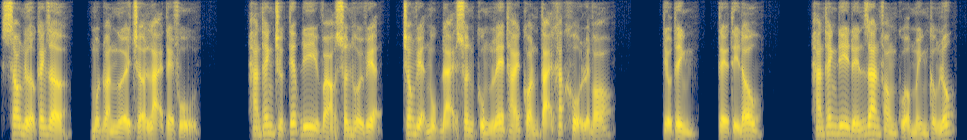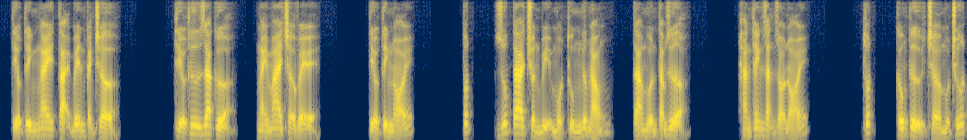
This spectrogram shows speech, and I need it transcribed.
Sau nửa canh giờ, một đoàn người trở lại tề phủ. Hàn thanh trực tiếp đi vào xuân hồi viện, trong viện mục đại xuân cùng lê thái còn tại khắc khổ luyện võ. Tiểu tình, tề tỷ đâu? Hàn thanh đi đến gian phòng của mình cùng lúc, tiểu tình ngay tại bên cạnh chờ. Tiểu thư ra cửa, ngày mai trở về. Tiểu tình nói. Tốt, giúp ta chuẩn bị một thùng nước nóng, ta muốn tắm rửa. Hàn thanh dặn dò nói. Tốt, công tử chờ một chút.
